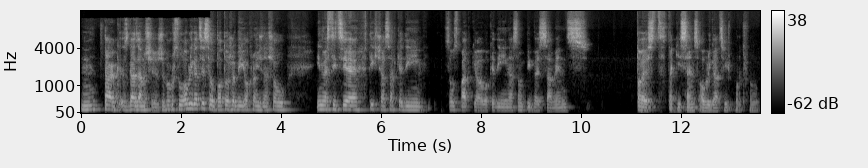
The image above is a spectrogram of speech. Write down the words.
Mm, tak, zgadzam się, że po prostu obligacje są po to, żeby ochronić naszą inwestycję w tych czasach, kiedy są spadki albo kiedy nastąpi bessa, więc to jest taki sens obligacji w portfelu.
